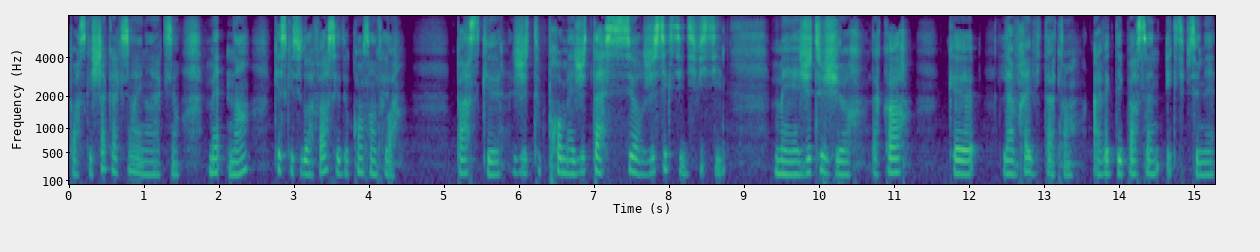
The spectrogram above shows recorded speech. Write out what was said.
parce que chaque action a une réaction. Maintenant, qu'est-ce que tu dois faire, c'est de concentrer. Parce que je te promets, je t'assure, je sais que c'est difficile, mais je te jure, d'accord, que la vraie vie t'attend avec des personnes exceptionnelles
